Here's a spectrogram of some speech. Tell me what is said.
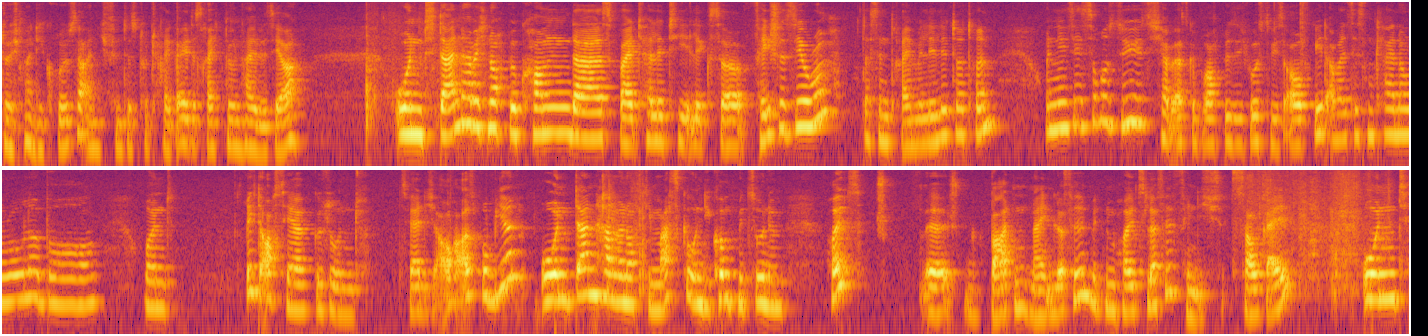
durch mal die Größe an, ich finde das total geil. Das reicht mir ein halbes Jahr. Und dann habe ich noch bekommen das Vitality Elixir Facial Serum. Das sind 3 Milliliter drin. Und es ist so süß. Ich habe erst gebraucht, bis ich wusste, wie es aufgeht. Aber es ist ein kleiner Rollerball. Und Riecht auch sehr gesund. Das werde ich auch ausprobieren. Und dann haben wir noch die Maske und die kommt mit so einem Holzspaten, äh, nein, Löffel, mit einem Holzlöffel. Finde ich saugeil. Und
